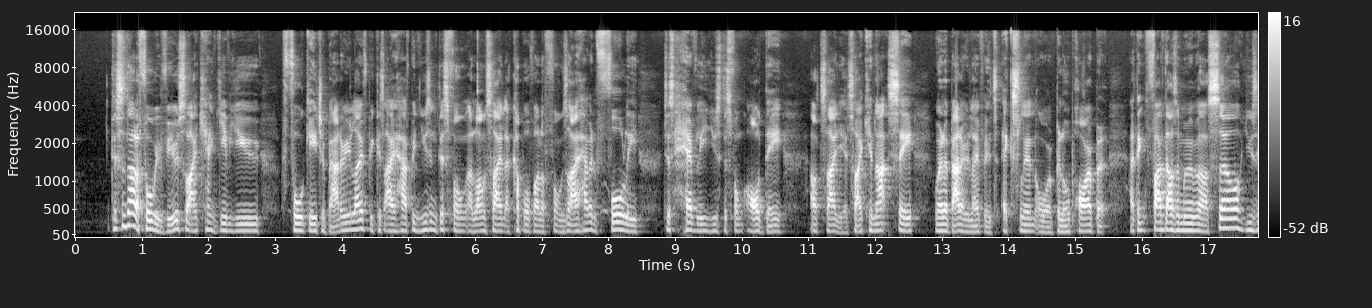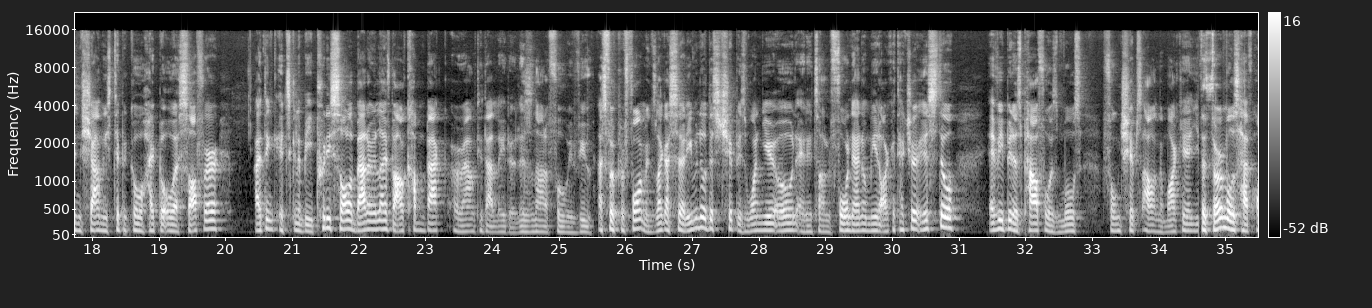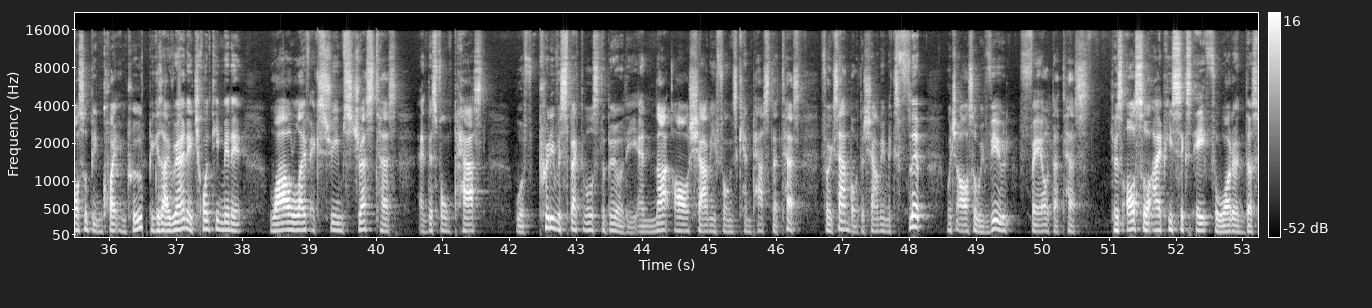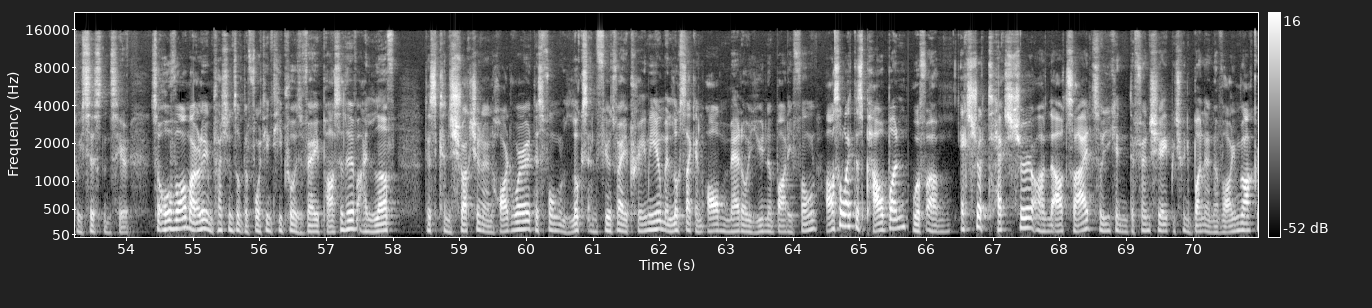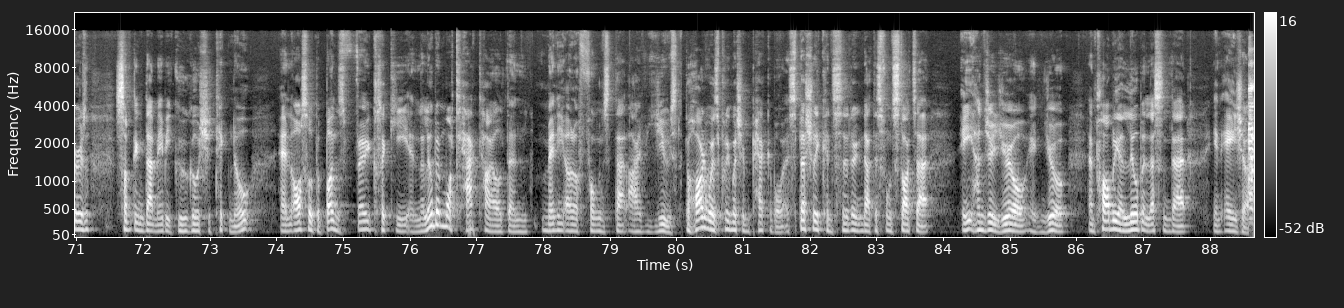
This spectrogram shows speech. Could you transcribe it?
this is not a full review, so I can't give you full gauge of battery life because I have been using this phone alongside a couple of other phones. I haven't fully, just heavily used this phone all day outside yet. So I cannot say whether battery life is excellent or below par, but I think 5000 milliamp cell using Xiaomi's typical HyperOS software. I think it's going to be pretty solid battery life, but I'll come back around to that later. This is not a full review. As for performance, like I said, even though this chip is one year old and it's on 4 nanometer architecture, it's still every bit as powerful as most phone chips out on the market. The thermals have also been quite improved because I ran a 20 minute wildlife extreme stress test and this phone passed with pretty respectable stability and not all Xiaomi phones can pass that test. For example, the Xiaomi Mix Flip, which I also reviewed, failed that test. There's also IP68 for water and dust resistance here. So overall, my early impressions of the 14T Pro is very positive. I love this construction and hardware. This phone looks and feels very premium. It looks like an all metal unibody phone. I also like this power button with um, extra texture on the outside so you can differentiate between the button and the volume rockers something that maybe Google should take note. And also the button's very clicky and a little bit more tactile than many other phones that I've used. The hardware is pretty much impeccable, especially considering that this phone starts at 800 euro in Europe and probably a little bit less than that in Asia.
